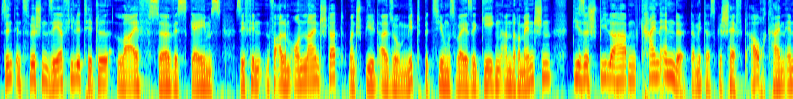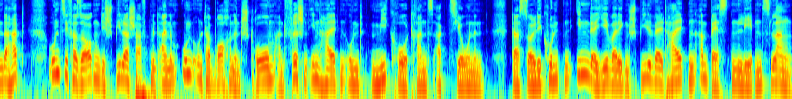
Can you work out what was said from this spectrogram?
sind inzwischen sehr viele Titel Live-Service-Games. Sie finden vor allem online statt, man spielt also mit bzw. gegen andere Menschen. Diese Spiele haben kein Ende, damit das Geschäft auch kein Ende hat, und sie versorgen die Spielerschaft mit einem ununterbrochenen Strom an frischen Inhalten und Mikrotransaktionen. Das soll die Kunden in der jeweiligen Spielwelt halten, am besten lebenslang.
